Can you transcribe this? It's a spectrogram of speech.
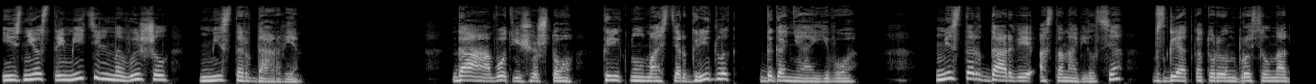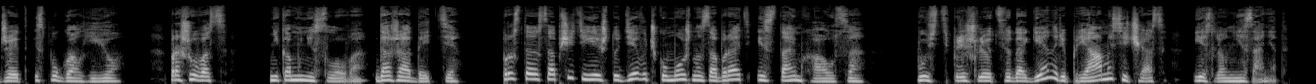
и из нее стремительно вышел мистер Дарви. «Да, вот еще что!» — крикнул мастер Гридлок, догоняя его. Мистер Дарви остановился, Взгляд, который он бросил на Джейд, испугал ее. «Прошу вас, никому ни слова, даже Адетте. Просто сообщите ей, что девочку можно забрать из таймхауса. Пусть пришлет сюда Генри прямо сейчас, если он не занят».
